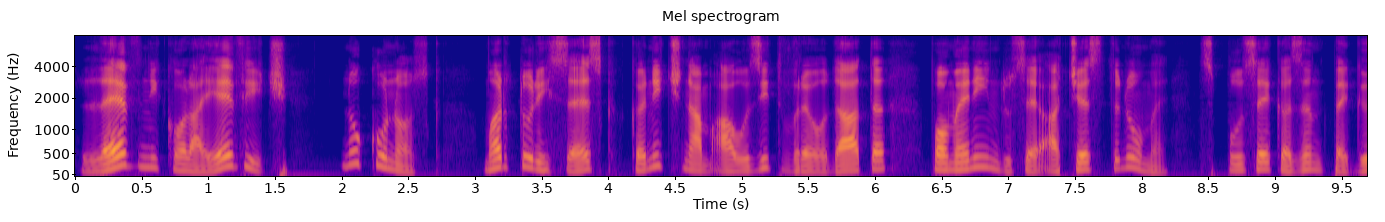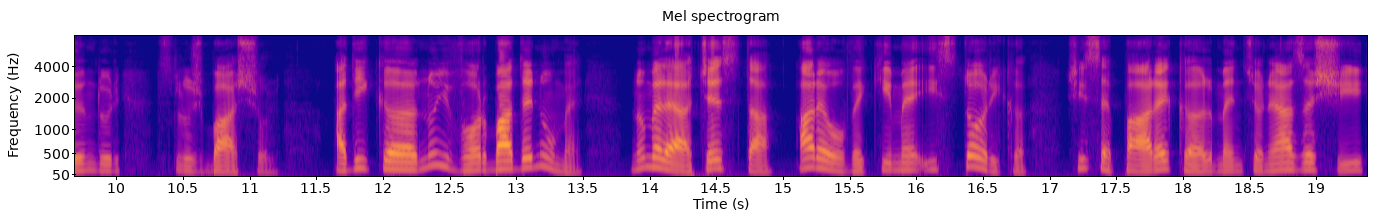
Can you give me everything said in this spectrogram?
Lev Nicolaevici? Nu cunosc. Mărturisesc că nici n-am auzit vreodată pomenindu-se acest nume, spuse căzând pe gânduri slujbașul. Adică nu-i vorba de nume. Numele acesta are o vechime istorică și se pare că îl menționează și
